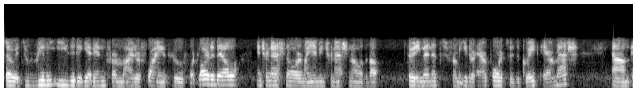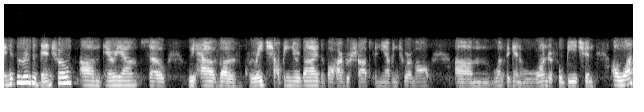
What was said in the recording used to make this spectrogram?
so it's really easy to get in from either flying through Fort Lauderdale International or Miami International. It's about 30 minutes from either airport, so it's a great air mesh. Um, and it's a residential um, area, so we have a great shopping nearby, the Bal Harbour Shops in the Aventura Mall. Um, once again, a wonderful beach and a lot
